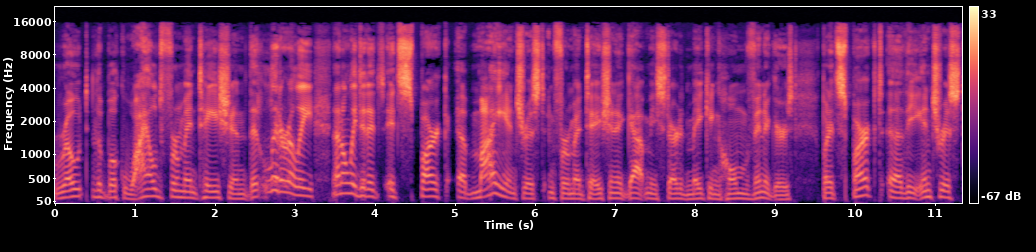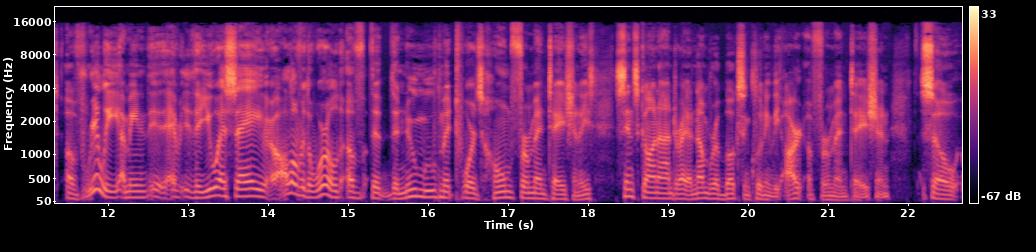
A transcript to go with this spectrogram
wrote the book Wild Fermentation that literally, not only did it, it spark uh, my interest in fermentation, it got me started making home vinegars, but it sparked uh, the interest of really, I mean, the USA, all over the world, of the, the new movement towards home fermentation. He's since gone on to write a number of books, including The Art of Fermentation. So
